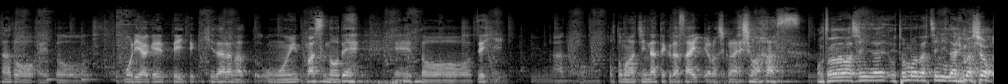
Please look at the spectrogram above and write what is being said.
などえっ、と盛り上げていけたらなと思いますので、えっ、とぜひあのお友達になってください。よろしくお願いします。お友達になお友達になりましょう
